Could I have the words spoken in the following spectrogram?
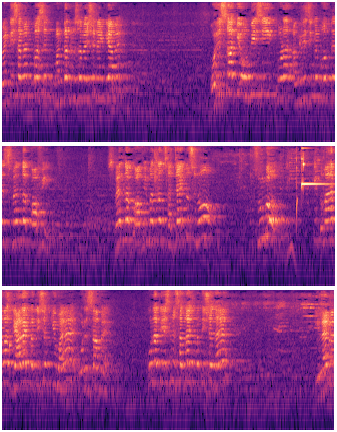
27 परसेंट मंडल रिजर्वेशन है इंडिया में। उड़ीसा के ओबीसी थोड़ा अंग्रेज़ी में बोलते हैं smell the coffee smell the coffee मतलब सच्चाई तो सुनो। सुंगो कि तुम्हारे पास 11 प्रतिशत क्यों है उड़ीसा में? पूरा देश में सत्ताईस प्रतिशत है। 11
